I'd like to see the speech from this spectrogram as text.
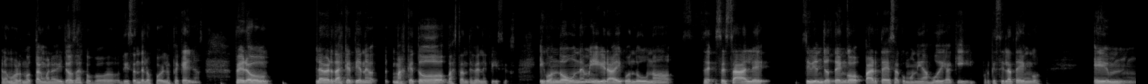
a lo mejor no tan maravillosas como dicen de los pueblos pequeños, pero la verdad es que tiene más que todo bastantes beneficios. Y cuando uno emigra y cuando uno se, sale, si bien yo tengo parte de esa comunidad judía aquí, porque sí la tengo, eh,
